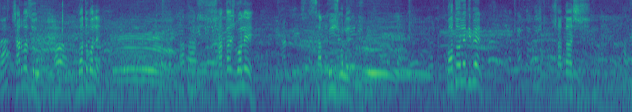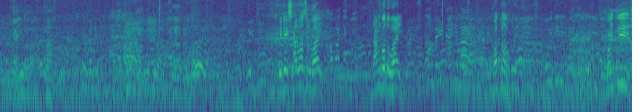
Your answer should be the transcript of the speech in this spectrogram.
হ্যাঁ? সার বাছুর হ্যাঁ। কত বলে? সাতাশ। বলে? ছাব্বিশ ছাব্বিশ বলে। কত হলে দিবেন? সাতাশ। না। এটাই সার বাছুর ভাই? দাম কত ভাই? কত? পঁয়ত্রিশ।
